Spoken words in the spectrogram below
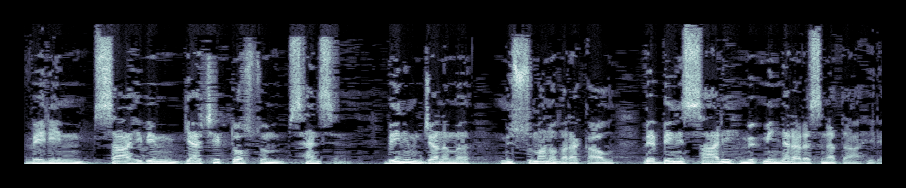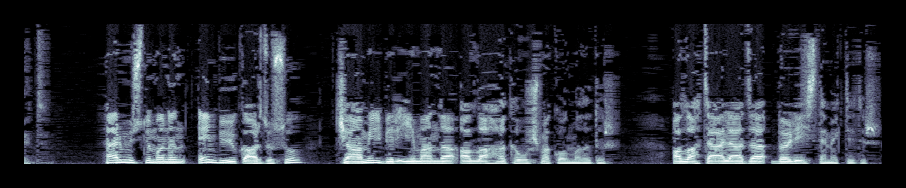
velim, sahibim, gerçek dostum sensin. Benim canımı Müslüman olarak al ve beni salih müminler arasına dahil et. Her Müslümanın en büyük arzusu, kamil bir imanla Allah'a kavuşmak olmalıdır. Allah Teala da böyle istemektedir.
